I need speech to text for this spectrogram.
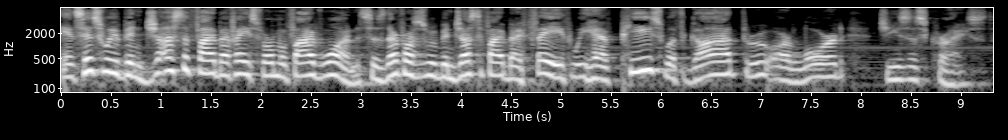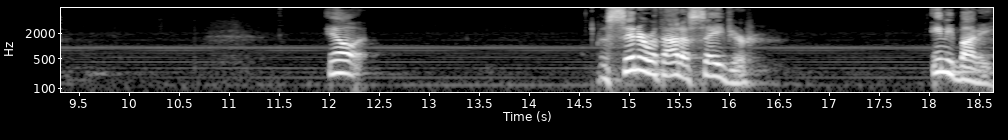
And since we've been justified by faith, Romans 5 1, it says, Therefore, since we've been justified by faith, we have peace with God through our Lord Jesus Christ. You know, a sinner without a Savior, anybody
